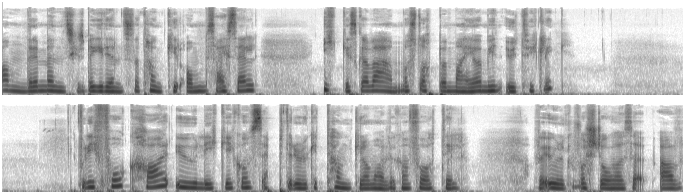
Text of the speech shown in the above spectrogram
andre menneskers begrensende tanker om seg selv, ikke skal være med å stoppe meg og min utvikling. Fordi folk har ulike konsepter, ulike tanker om hva vi kan få til, og vi ulike forståelser av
